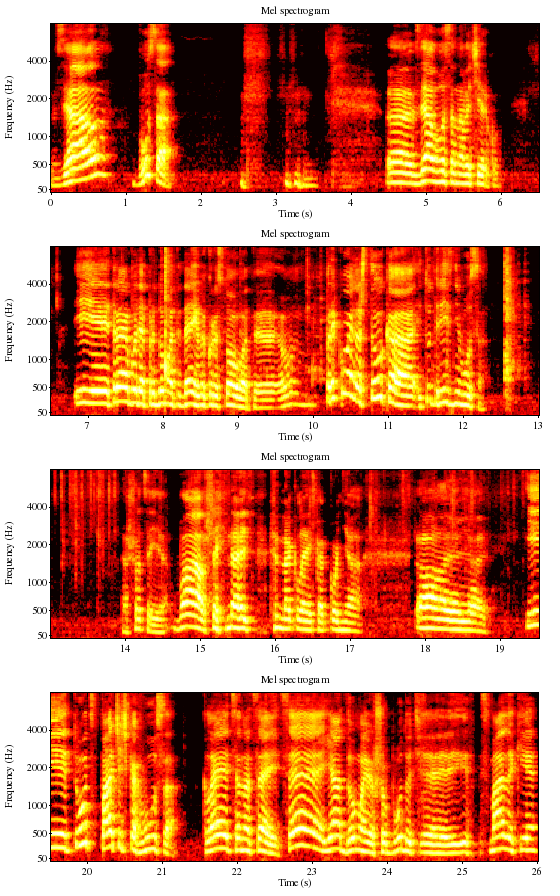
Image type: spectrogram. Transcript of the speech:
Взяв вуса. Е, Взяв вуса на вечірку. І треба буде придумати, де їх використовувати. Прикольна штука, і тут різні вуса. А що це є? Вау, ще й навіть наклейка коня. Ай-яй-яй. І тут в пачечках вуса клеїться на цей. Це, я думаю, що будуть е, смайлики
